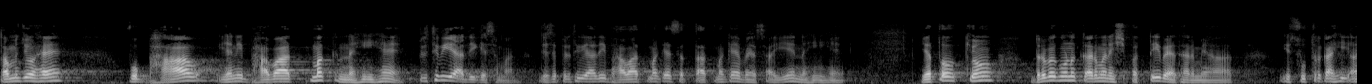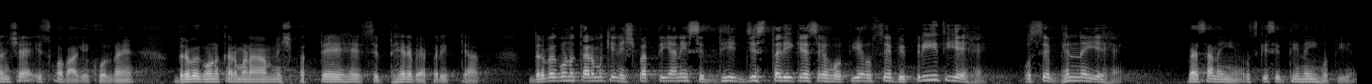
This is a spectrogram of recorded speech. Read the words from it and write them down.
तम जो है, वो भाव यानी भावात्मक नहीं है, पृथ्वी आदि के समान। जैसे पृथ्वी आदि भावात्मक है, सत्तात्मक है, वैसा ये नहीं है। यह तो क्यों द्रव्य गुण कर्म निष्पत्ति वैधर्म्यात? ये सूत्र का ही अंश है, इसको अब आगे खोल रहे हैं। द्रव्य गुण कर्मणाम निष्पत्ते है, सिद्धेर व्यापरित्यात। द्रव्य गुण कर्म की निष्पत्ति यानी सिद्धि जिस तरीके से होती है, उससे विपरीत ये है, उससे भिन्न ये है। वैसा नहीं है, उसकी सिद्धि नहीं होती है।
